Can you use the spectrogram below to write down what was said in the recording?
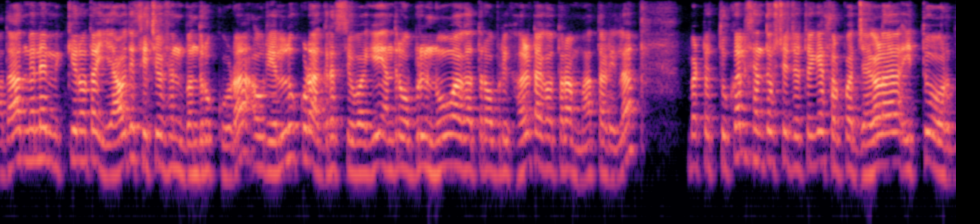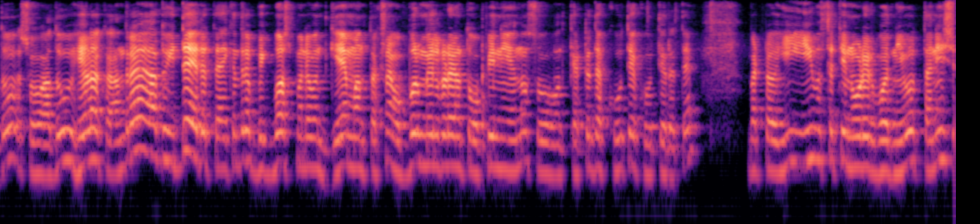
ಅದಾದಮೇಲೆ ಮಿಕ್ಕಿರೋಂಥ ಯಾವುದೇ ಸಿಚುವೇಶನ್ ಬಂದರೂ ಕೂಡ ಅವ್ರು ಎಲ್ಲೂ ಕೂಡ ಅಗ್ರೆಸಿವ್ ಆಗಿ ಅಂದರೆ ಒಬ್ರಿಗೆ ನೋವಾಗೋ ಥರ, ಒಬ್ರಿಗೆ ಹರ್ಟ್ ಆಗೋ ಥರ ಮಾತಾಡಿಲ್ಲ. ಬಟ್ ತುಕಲ್ ಸಂತೋಷ್ ಜೊತೆಗೆ ಸ್ವಲ್ಪ ಜಗಳ ಇತ್ತು ಅವ್ರದ್ದು ಸೊ ಅದು ಹೇಳಕ್ಕೆ ಅಂದರೆ ಅದು ಇದ್ದೇ ಇರುತ್ತೆ. ಯಾಕಂದರೆ ಬಿಗ್ ಬಾಸ್ ಮನೆ ಒಂದು ಗೇಮ್ ಅಂದ ತಕ್ಷಣ ಒಬ್ಬರ ಮೇಲ್ಗಡೆ ಅಂತ ಒಪಿನಿಯನ್ನು ಸೊ ಒಂದು ಕೆಟ್ಟದ ಕೂತೆ ಕೂತಿರುತ್ತೆ. ಬಟ್ ಈ ಈ ಸತಿ ನೋಡಿರ್ಬೋದು ನೀವು, ತನಿಷ್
